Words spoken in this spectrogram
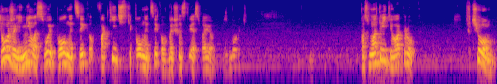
тоже имело свой полный цикл, фактически полный цикл в большинстве своем сборки. Посмотрите вокруг, в чем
